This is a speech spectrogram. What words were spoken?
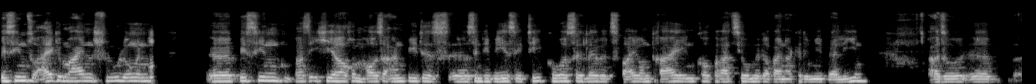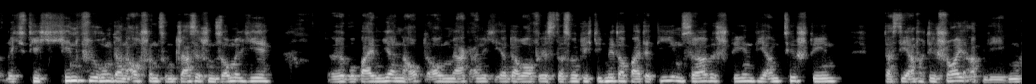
bis hin zu allgemeinen Schulungen, äh, bis hin, was ich hier auch im Hause anbiete, äh, sind die WSET-Kurse Level 2 und 3 in Kooperation mit der Weinakademie Berlin. Also äh, richtig Hinführung dann auch schon zum klassischen Sommelier äh, wobei mir ein Hauptaugenmerk eigentlich eher darauf ist, dass wirklich die Mitarbeiter, die im Service stehen, die am Tisch stehen, dass die einfach die Scheu ablegen,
